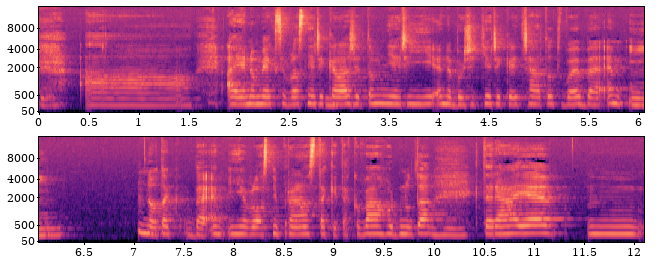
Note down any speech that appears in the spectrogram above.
Mm. A, a jenom jak jsi vlastně říkala, mm. že to měří, nebo že ti říkají třeba to tvoje BMI, mm. No tak BMI je vlastně pro nás taky taková hodnota, mm. která je mm,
